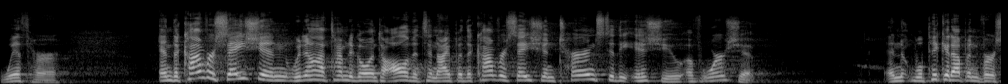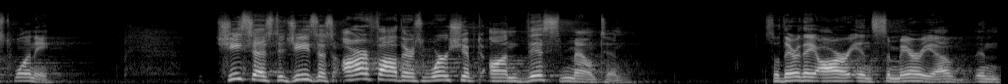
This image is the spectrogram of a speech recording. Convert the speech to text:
with her. And the conversation, we don't have time to go into all of it tonight, but the conversation turns to the issue of worship. And we'll pick it up in verse 20. She says to Jesus, Our fathers worshiped on this mountain. So there they are in Samaria, in,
